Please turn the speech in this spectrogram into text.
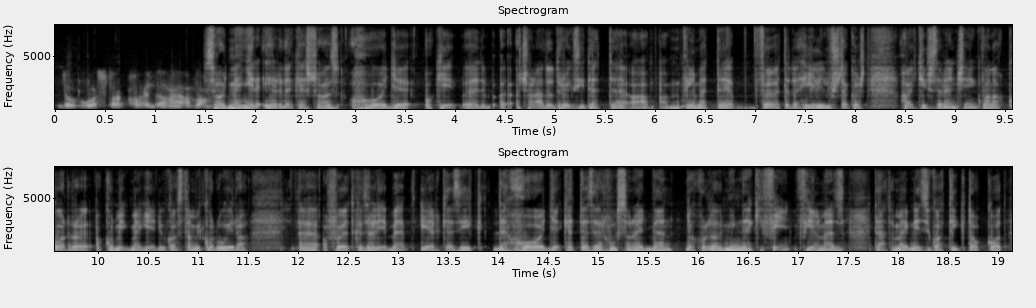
dolgoztak hajdanában. Szóval, hogy mennyire érdekes az, hogy oké, okay, a családod rögzítette a, a filmet, te felvetted a héliüstököst, ha egy kis szerencsénk van, akkor, akkor még megérjük azt, amikor újra e, a föld közelébe érkezik, de hogy 2021-ben gyakorlatilag mindenki filmez, tehát ha megnézzük a TikTokot,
